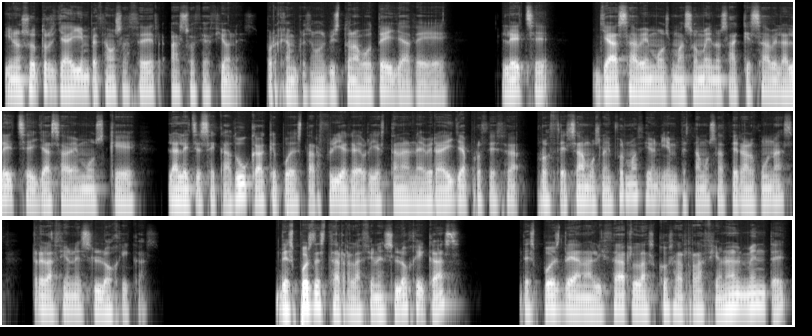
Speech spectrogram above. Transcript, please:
y nosotros ya ahí empezamos a hacer asociaciones. Por ejemplo, si hemos visto una botella de leche, ya sabemos más o menos a qué sabe la leche, ya sabemos que la leche se caduca, que puede estar fría, que debería estar en la nevera, y ya procesamos la información y empezamos a hacer algunas relaciones lógicas. Después de estas relaciones lógicas, después de analizar las cosas racionalmente,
